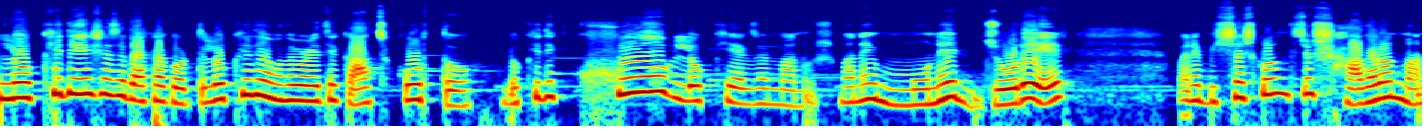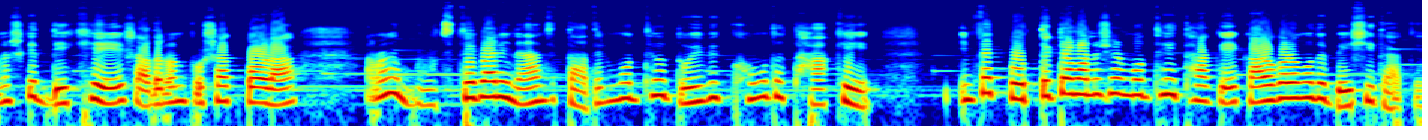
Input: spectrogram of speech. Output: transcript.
লক্ষ্মীদি এসেছে দেখা করতে। লক্ষ্মীদি আমাদের বাড়িতে কাজ করতো। লক্ষ্মীদি খুব লক্ষ্মী একজন মানুষ। মানে মনের জোরের মানে বিশ্বাস করুন, কিছু সাধারণ মানুষকে দেখে, সাধারণ পোশাক পরা, আমরা বুঝতে পারি না যে তাদের মধ্যেও দৈবিক ক্ষমতা থাকে। ইনফ্যাক্ট প্রত্যেকটা মানুষের মধ্যেই থাকে, কারও কারোর মধ্যে বেশি থাকে।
